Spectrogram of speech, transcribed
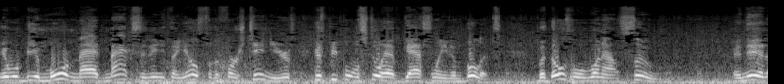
It will be a more Mad Max than anything else for the first 10 years because people will still have gasoline and bullets. But those will run out soon. And then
